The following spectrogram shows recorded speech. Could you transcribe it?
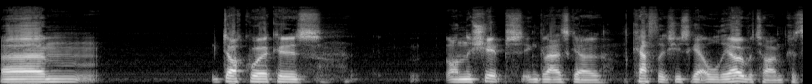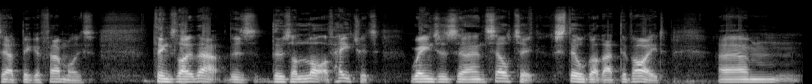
Um, dock workers on the ships in Glasgow, Catholics used to get all the overtime because they had bigger families. Things like that. There's there's a lot of hatred. Rangers and Celtic still got that divide. Um,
